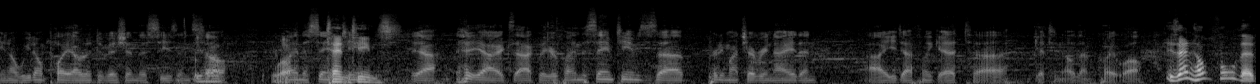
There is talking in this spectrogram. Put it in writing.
you know, we don't play out a division this season, yeah. so you're well, playing the same ten teams. teams. Yeah, yeah, exactly. You're playing the same teams uh, pretty much every night, and uh, you definitely get uh, get to know them quite well. Is that helpful? That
